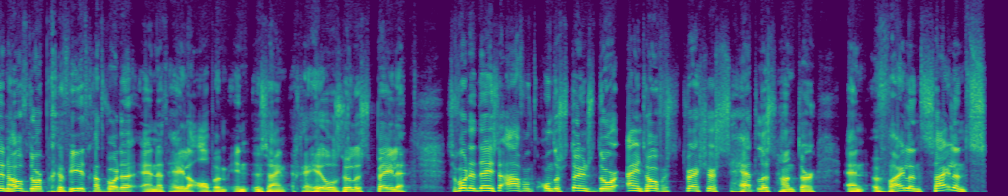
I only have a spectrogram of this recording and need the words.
in Hoofddorp gevierd gaat worden... en het hele album in zijn geheel zullen spelen. Ze worden deze avond ondersteund door Eindhoven's Trashers, Headless Hunter en Violent Silence...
